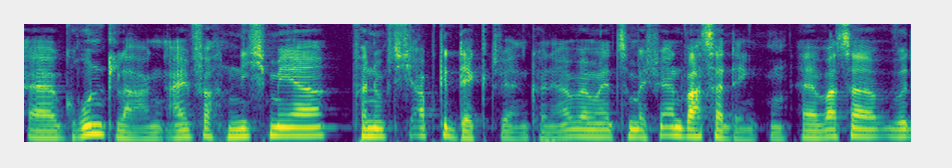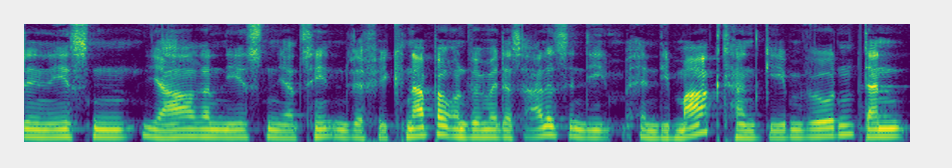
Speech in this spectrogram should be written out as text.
äh, Grundlagen einfach nicht mehr vernünftig abgedeckt werden können. Ja? Wenn wir jetzt zum Beispiel an Wasser denken. Äh, Wasser wird in den nächsten Jahren, nächsten Jahrzehnten sehr viel knapper und wenn wir das alles in die, in die Markthand geben würden, dann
